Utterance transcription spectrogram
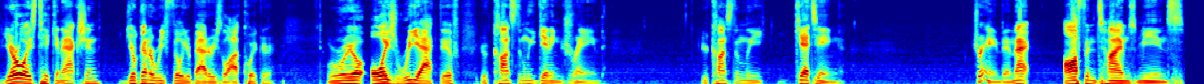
you're always taking action, you're going to refill your batteries a lot quicker. When you're always reactive, you're constantly getting drained. You're constantly getting drained. And that oftentimes means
